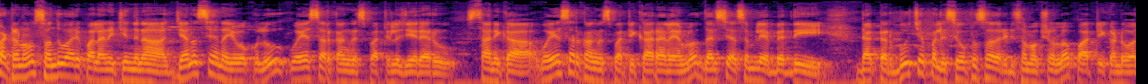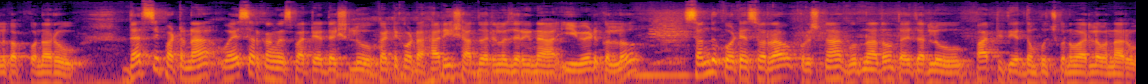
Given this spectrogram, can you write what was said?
పట్టణం సందువారిపాలెనికి చెందిన జనసేన యువకులు వైఎస్ఆర్ కాంగ్రెస్ పార్టీలో చేరారు. స్థానిక వైఎస్ఆర్ కాంగ్రెస్ పార్టీ కార్యాలయంలో దర్శి అసెంబ్లీ అభ్యర్థి డాక్టర్ బూచేపల్లి శివప్రసాద్ రెడ్డి సమక్షంలో పార్టీ కండువాలు కప్పుకున్నారు. దర్శి పట్టణ వైఎస్ఆర్ కాంగ్రెస్ పార్టీ అధ్యక్షులు కట్టికోట హరీష్ ఆధ్వర్యంలో జరిగిన ఈ వేడుకల్లో సందు కోటేశ్వరరావు కృష్ణ గురునాథం తదితరులు పార్టీ తీర్థం పుచ్చుకున్న వారిలో ఉన్నారు.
